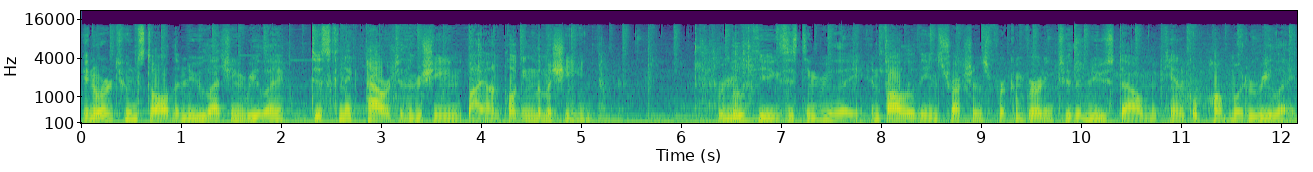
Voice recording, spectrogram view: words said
In order to install the new latching relay, disconnect power to the machine by unplugging the machine. Remove the existing relay and follow the instructions for converting to the new style mechanical pump motor relay.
